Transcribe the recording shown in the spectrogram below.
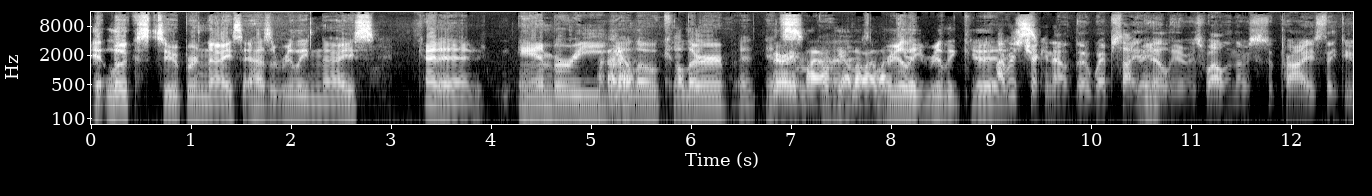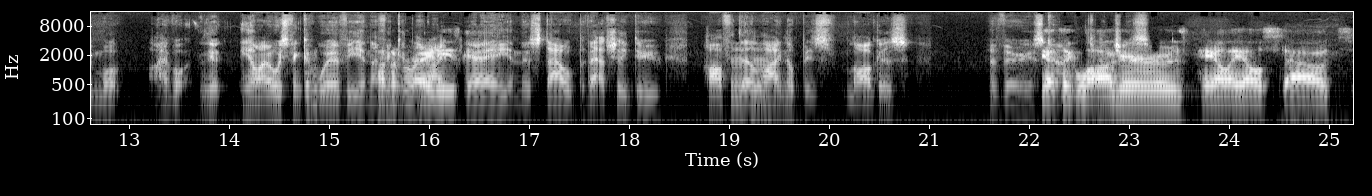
It looks super nice. It has a really nice kind of ambery yellow color. but Very mild uh, yellow, I like really, it. really good. I was It's- checking out the website great. earlier as well, and I was surprised they do more. I've you know I always think of Worthy and I think of of their varieties. IPA and their stout, but they actually do half of their Mhm. lineup is lagers of various. Yeah, it's like kinds, which is- lagers, pale ale, stouts.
